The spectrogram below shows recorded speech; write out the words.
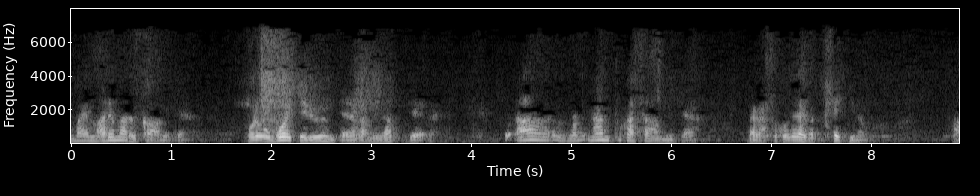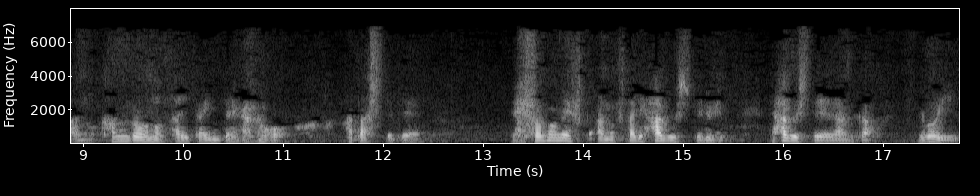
お前〇〇か、みたいな。俺覚えてる？みたいな感じになって、ああ、ななんとかさ、みたいな。だからそこでなんか奇跡の、あの、感動の再会みたいなのを果たしてて、そのね、あの、二人ハグしてる、ハグしてなんか、すごい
